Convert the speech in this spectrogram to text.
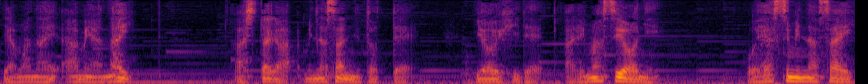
やまない雨はない。明日が皆さんにとって良い日でありますように。おやすみなさい。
